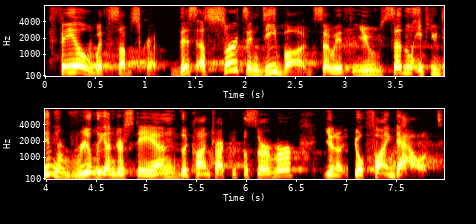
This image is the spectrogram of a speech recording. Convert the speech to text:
fail with subscript. This asserts in debug. So if you suddenly, if you didn't really understand the contract with the server, you know, you'll find out.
